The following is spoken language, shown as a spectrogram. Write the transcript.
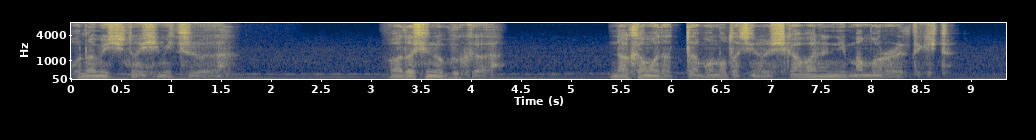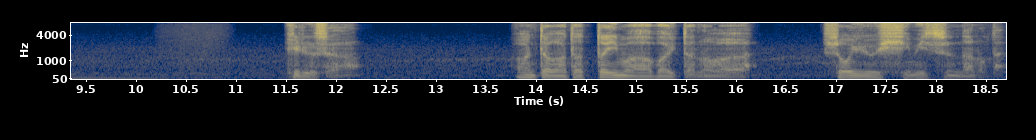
尾道の秘密は私の部下仲間だった者たちの屍に守られてきた。桐生さん。あんたがたった今暴いたのはそういう秘密なのだ。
